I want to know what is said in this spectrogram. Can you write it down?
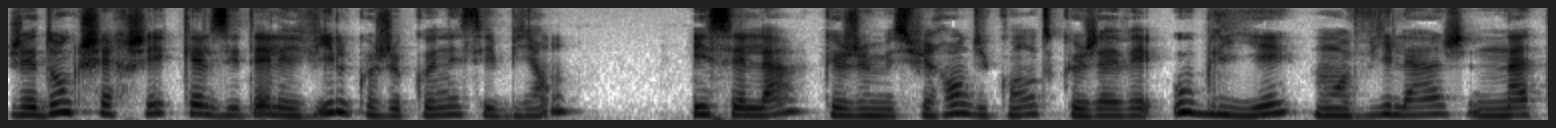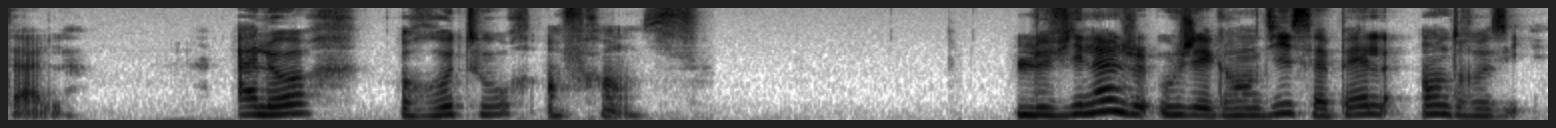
J'ai donc cherché quelles étaient les villes que je connaissais bien et c'est là que je me suis rendu compte que j'avais oublié mon village natal. Alors, retour en France. Le village où j'ai grandi s'appelle Andrezy.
